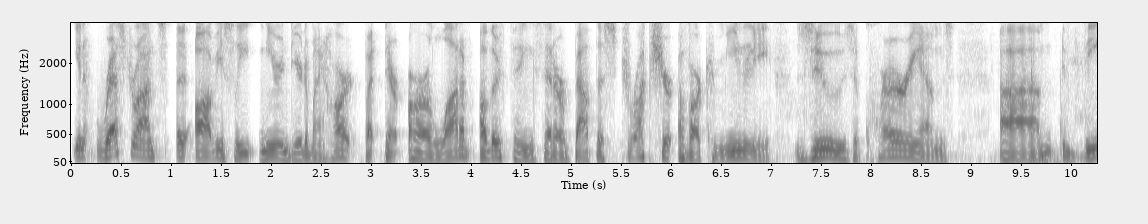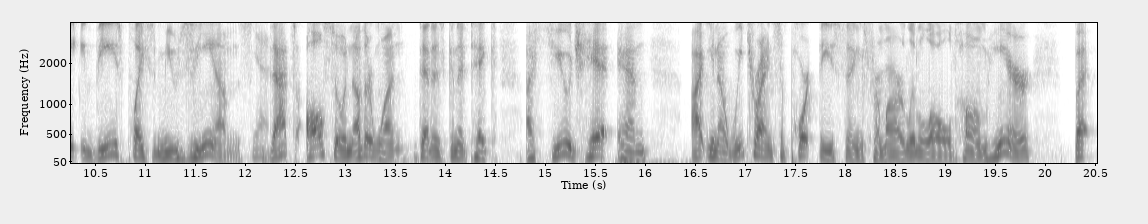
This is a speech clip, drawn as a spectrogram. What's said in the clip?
you know restaurants, uh, obviously near and dear to my heart, but there are a lot of other things that are about the structure of our community: zoos, aquariums. Um, the, these places, museums. Yes. That's also another one that is going to take a huge hit. And I, you know, we try and support these things from our little old home here, but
